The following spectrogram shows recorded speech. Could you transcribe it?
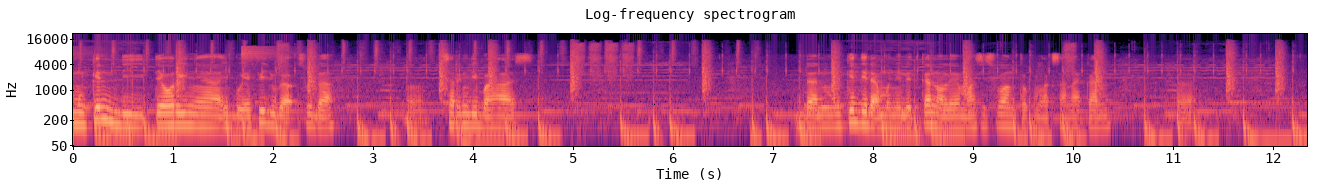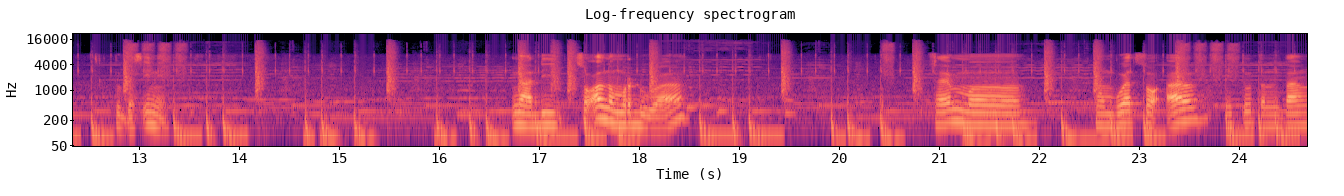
Mungkin di teorinya Ibu Evi juga sudah uh, sering dibahas. Dan mungkin tidak menyulitkan oleh mahasiswa untuk melaksanakan tugas ini. Nah, di soal nomor 2 saya me membuat soal itu tentang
